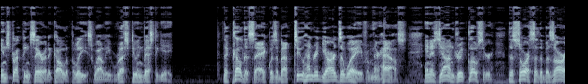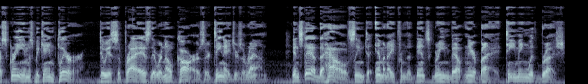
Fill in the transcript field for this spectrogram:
instructing Sarah to call the police while he rushed to investigate. The cul-de-sac was about 200 yards away from their house, and as John drew closer, the source of the bizarre screams became clearer. To his surprise, there were no cars or teenagers around. Instead, the howls seemed to emanate from the dense green belt nearby, teeming with brush,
